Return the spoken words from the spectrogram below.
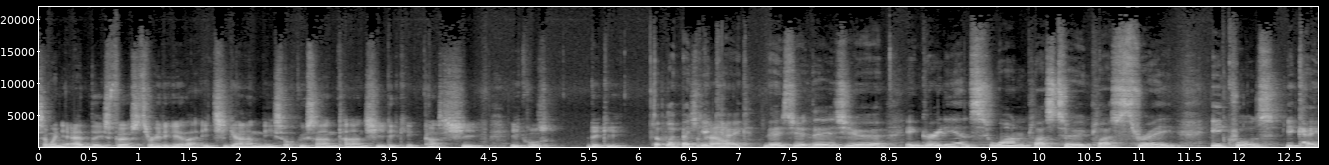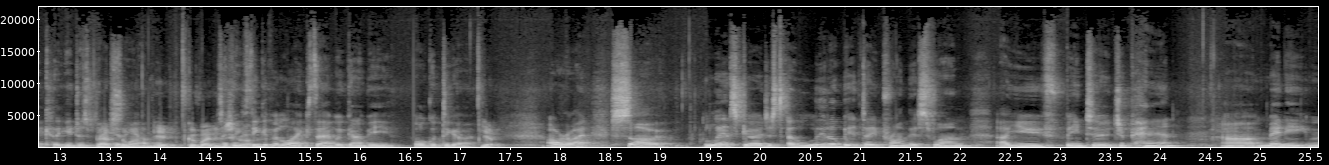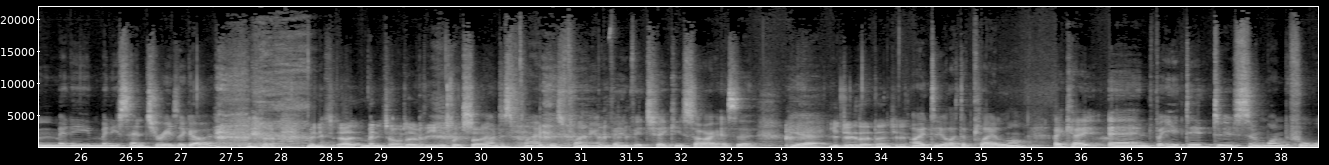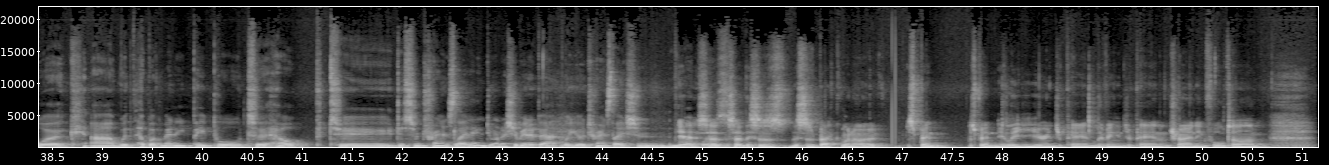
So when you add these first three together, ichigan, nisoku, santan, shidiki, uh, shi equals diki. So like baking a cake. There's your there's your ingredients. One plus two plus three equals your cake that you just baked That's in the one. oven. Yeah, good way to So if we think it. of it like that, we're going to be all good to go. Yep. All right. So let's go just a little bit deeper on this one. Uh, you've been to Japan. Uh, many, many, many centuries ago. Many, uh, many times over the years, let's say. I'm just playing, just playing. I'm being a bit cheeky. Sorry. It's a, yeah. you do that, don't you? I do. I like to play along. Okay, and but you did do some wonderful work uh, with the help of many people to help to do some translating. Do you want to share a bit about what your translation? Yeah, so, was? so this is this is back when I spent spent nearly a year in Japan, living in Japan and training full time,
